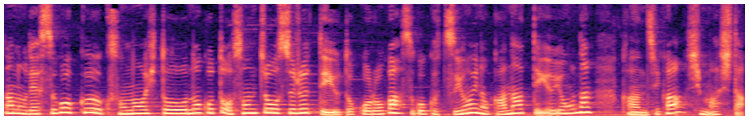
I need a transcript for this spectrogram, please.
なのですごくその人のことを尊重するっていうところがすごく強いのかなっていうような感じがしました。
